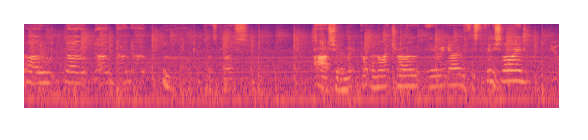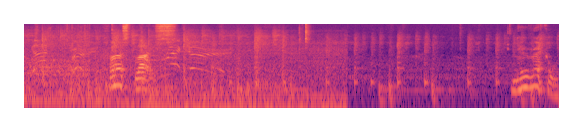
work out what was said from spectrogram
No, no, no, no, no. That was close. Ah, I should have got the nitro. Here we go. Is this the finish line? First place. New record.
